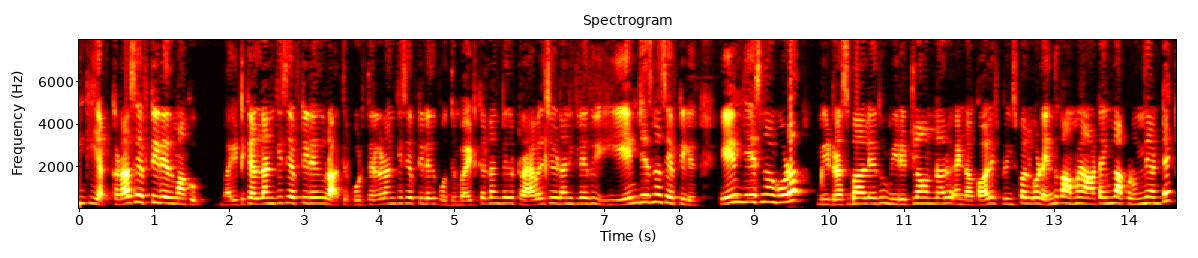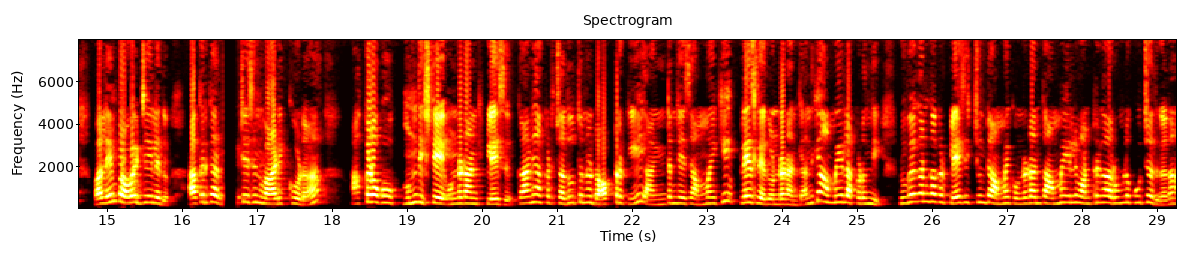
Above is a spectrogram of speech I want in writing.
ఇంక ఎక్కడా సేఫ్టీ లేదు మాకు. బయటికి వెళ్ళడానికి సేఫ్టీ లేదు రాత్రిపూట తిరగడానికి సేఫ్టీ లేదు పొద్దున్న బయటికి వెళ్ళడానికి లేదు ట్రావెల్ చేయడానికి లేదు ఏం చేసినా సేఫ్టీ లేదు. ఏం చేసినా కూడా మీ డ్రెస్ బాగాలేదు మీరు ఇట్లా ఉన్నారు అండ్ ఆ కాలేజ్ ప్రిన్సిపల్ కూడా ఎందుకు ఆ అమ్మాయి ఆ టైంలో అక్కడ ఉంది అంటే వాళ్ళు ఏం ప్రొవైడ్ చేయలేదు. అక్కడికి ఆ చేసిన వాడికి కూడా అక్కడ ఒక ఉంది స్టే ఉండడానికి ప్లేస్. కానీ అక్కడ చదువుతున్న డాక్టర్కి ఆ ఇంటర్న్ చేసే అమ్మాయికి ప్లేస్ లేదు ఉండడానికి. అందుకే ఆ అమ్మాయిలు అక్కడ ఉంది. నువ్వే కనుక అక్కడ ప్లేస్ ఇచ్చుంటే అమ్మాయికి ఉండడానికి ఆ అమ్మాయి వెళ్ళి ఒంటరిగా ఆ రూమ్లో కూర్చోదు కదా.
